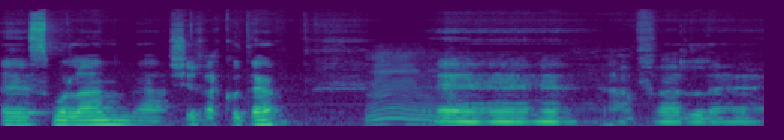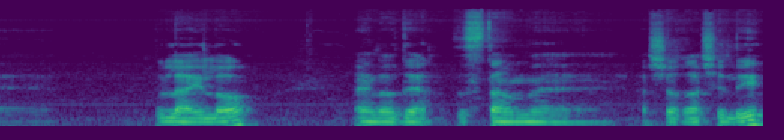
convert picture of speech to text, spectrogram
השמאלן מהשיר הקודם, mm. אבל אולי לא, אני לא יודע, זה סתם השערה שלי.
